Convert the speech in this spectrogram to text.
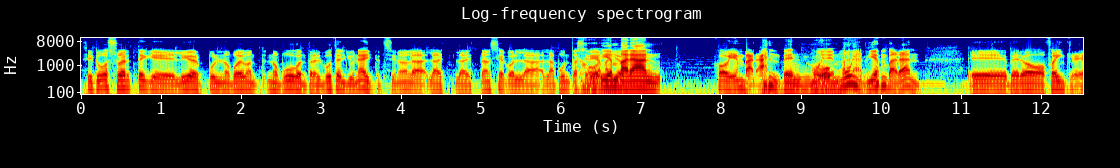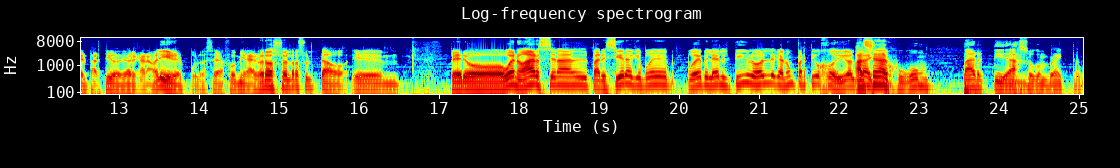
Sí, tuvo suerte que Liverpool no, puede no pudo contra el bus del United, sino la, la- la distancia con la, la punta sería Jugó bien mayor. Barán, Jugó bien Barán. muy bien muy bien Barán. Eh, pero fue increíble el partido de haber ganado Liverpool. O sea, fue milagroso el resultado. Eh, Pero bueno, Arsenal pareciera que puede, puede pelear el título. Le ganó un partido jodido al Arsenal Brighton. jugó un partidazo con Brighton.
